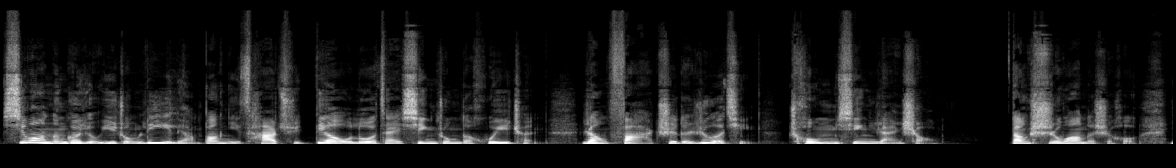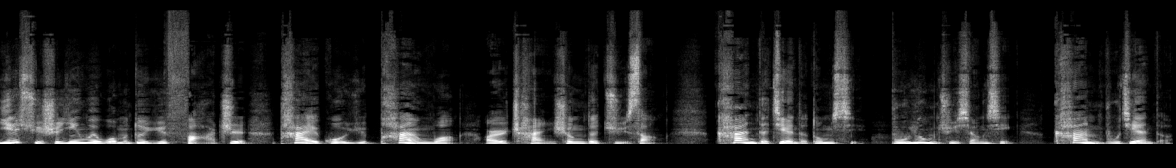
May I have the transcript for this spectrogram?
希望能够有一种力量帮你擦去掉落在心中的灰尘，让法治的热情重新燃烧。当失望的时候，也许是因为我们对于法治太过于盼望而产生的沮丧。看得见的东西不用去相信，看不见的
